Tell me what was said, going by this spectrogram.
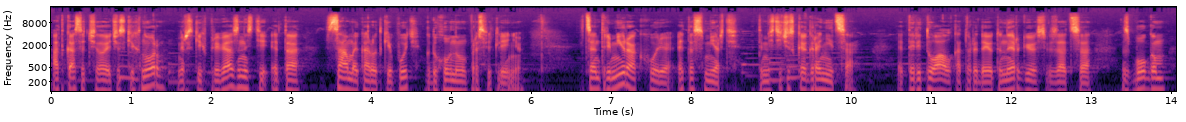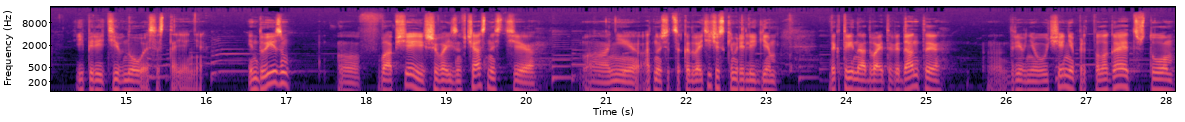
Отказ от человеческих норм, мирских привязанностей – это самый короткий путь к духовному просветлению. В центре мира Акхори – это смерть, это мистическая граница, это ритуал, который дает энергию связаться с Богом и перейти в новое состояние. Индуизм э, вообще и шиваизм в частности, э, они относятся к адвайтическим религиям. Доктрина Адвайта Веданты, э, древнего учения, предполагает, что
